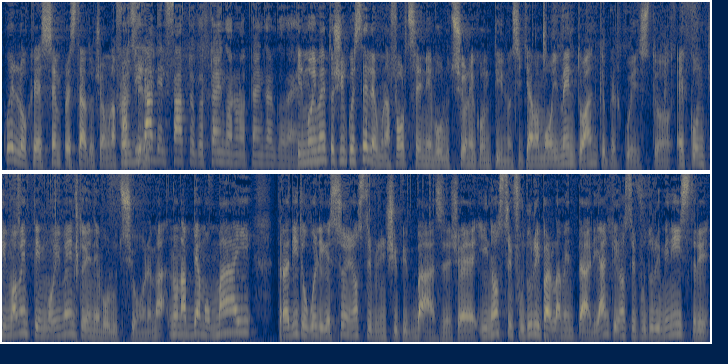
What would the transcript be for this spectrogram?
Quello che è sempre stato, cioè una forza... Al di là del fatto che ottenga o non ottenga il governo. Il Movimento 5 Stelle è una forza in evoluzione continua, si chiama movimento anche per questo, è continuamente in movimento e in evoluzione, ma non abbiamo mai tradito quelli che sono i nostri principi base, cioè i nostri futuri parlamentari, anche i nostri futuri ministri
